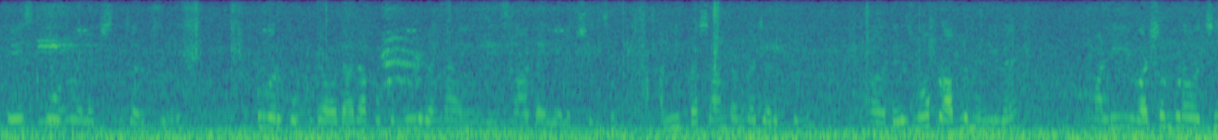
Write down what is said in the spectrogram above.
ఫేస్ ఫోర్లో ఎలక్షన్ జరుగుతుంది ఇప్పుడు వరకు అంటే దాదాపు ఒక మూడు గంట అయింది స్టార్ట్ అయ్యే ఎలక్షన్స్ అన్నీ ప్రశాంతంగా జరుగుతుంది there is no problem anyway మళ్ళీ వర్షం కూడా వచ్చి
